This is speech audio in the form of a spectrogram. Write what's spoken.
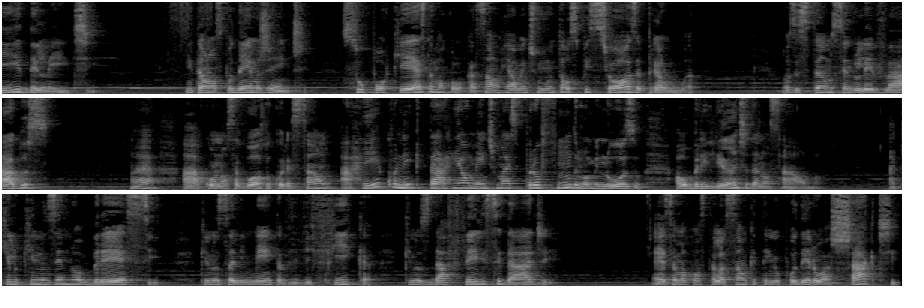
e deleite. Então nós podemos, gente, supor que esta é uma colocação realmente muito auspiciosa para a Lua. Nós estamos sendo levados, né, a, com a nossa voz do coração, a reconectar realmente mais profundo e luminoso ao brilhante da nossa alma. Aquilo que nos enobrece, que nos alimenta, vivifica, que nos dá felicidade. Essa é uma constelação que tem o poder, o Ashakti,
